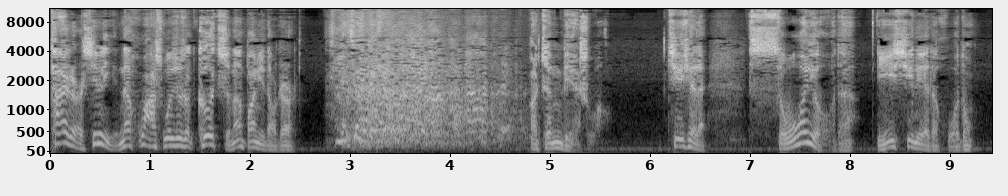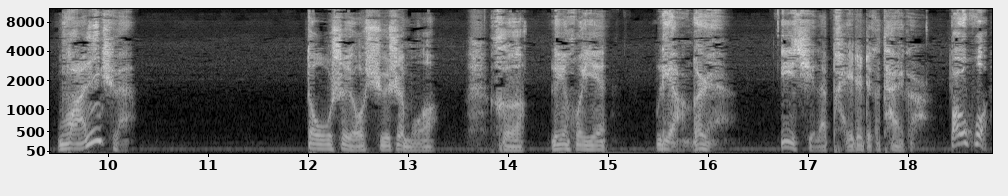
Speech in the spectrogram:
泰戈尔心里那话说就是哥只能帮你到这儿 啊，真别说。”接下来所有的一系列的活动，完全都是由徐志摩和林徽因两个人一起来陪着这个泰戈尔，包括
